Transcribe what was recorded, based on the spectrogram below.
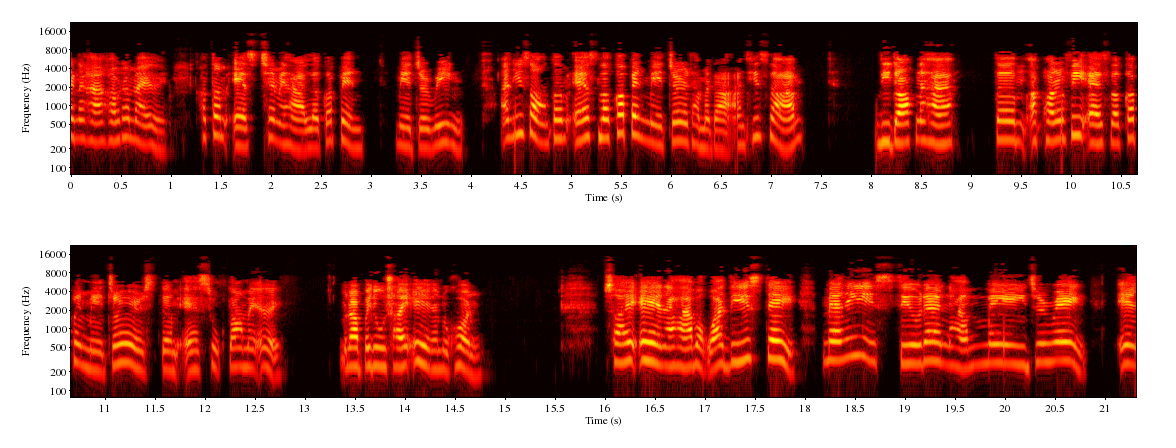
กนะคะ เขาทำไมเอ่ยเขาเติม s ใช่ไหมคะ แล้วก็เป็น majoring อันที่สองเติม s แล้วก็เป็น major ธรรมดา อันที่สาม d doc นะคะ เติม apostrophe s แล้วก็เป็น majors เติม s ถูกต้องไหมเอ่ย เราไปดู choice A กันทุกคน choice A นะคะ บอกว่า these days many students นะคะ majoring in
